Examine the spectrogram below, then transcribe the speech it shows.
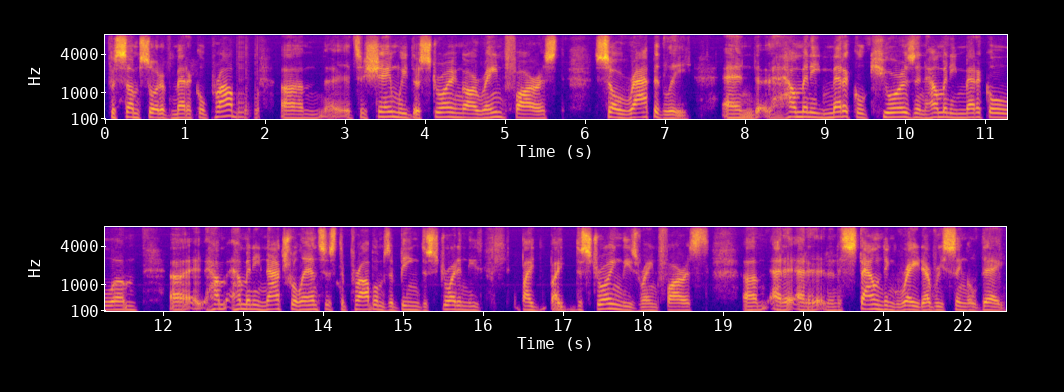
for some sort of medical problem. Um, it's a shame we're destroying our rainforest so rapidly, and how many medical cures and how many medical um, uh, how, how many natural answers to problems are being destroyed in these by by destroying these rainforests um, at, a, at, a, at, an astounding rate every single day.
